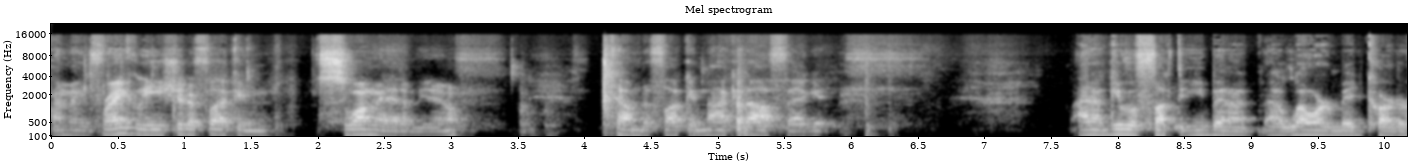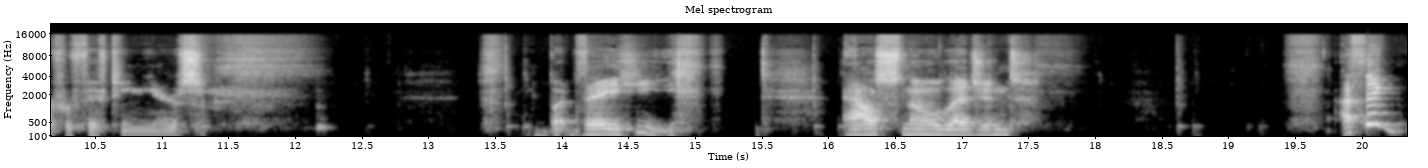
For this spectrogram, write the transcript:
I mean, frankly, he should have fucking swung at him, you know? Tell him to fucking knock it off, faggot. I don't give a fuck that you've been a, a lower mid carder for 15 years. But they, he, Al Snow legend. I think,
